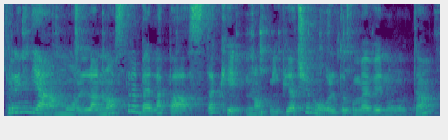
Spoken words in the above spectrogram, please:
prendiamo la nostra bella pasta che no mi piace molto come è venuta.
